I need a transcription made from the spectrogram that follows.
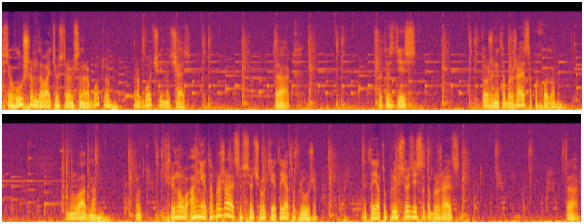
все глушим. Давайте устроимся на работу. Рабочий начать. Так. Что-то здесь тоже не отображается, походу. Ну ладно. Вот хреново. А, нет, отображается все, чуваки. Это я туплю уже. Это я туплю, все здесь отображается. Так.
